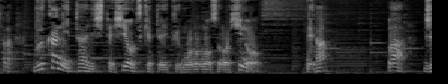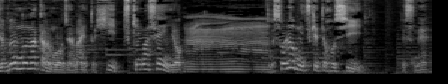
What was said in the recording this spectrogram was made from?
ただ、部下に対して火をつけていくものの、その火のネタは自分の中のものじゃないと火つきませんよ。それを見つけてほしいですね。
